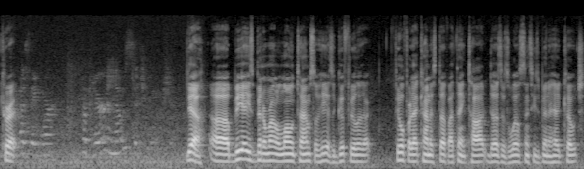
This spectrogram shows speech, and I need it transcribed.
Correct. because they weren't prepared in those situations. Yeah, uh, BA's been around a long time, so he has a good feel, of that, feel for that kind of stuff. I think Todd does as well since he's been a head coach.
